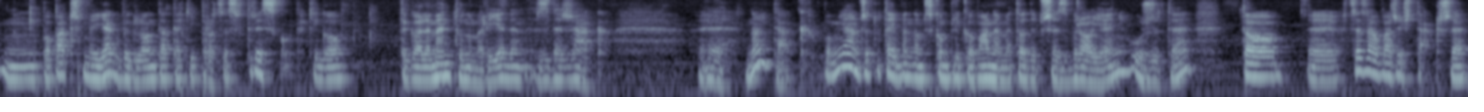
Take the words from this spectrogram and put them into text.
mm, popatrzmy, jak wygląda taki proces wtrysku, takiego tego elementu numer jeden zderzaka. E, no i tak, pomijając, że tutaj będą skomplikowane metody przezbrojeń użyte, to e, chcę zauważyć tak, że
